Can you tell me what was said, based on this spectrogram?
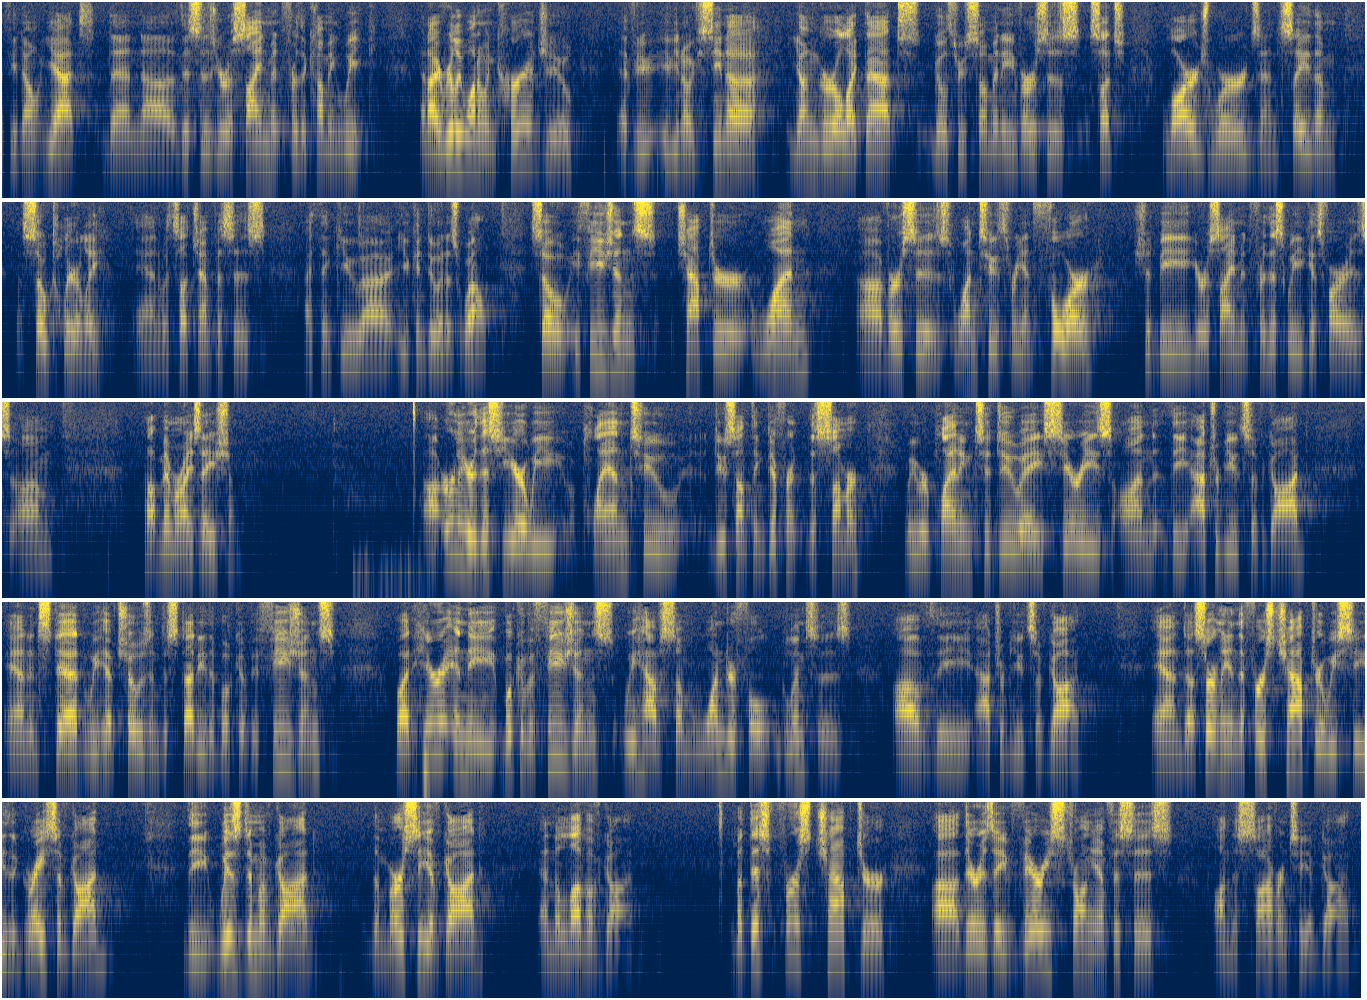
If you don't yet, then uh, this is your assignment for the coming week. And I really want to encourage you. If you, you know, if you've seen a young girl like that go through so many verses, such large words, and say them so clearly and with such emphasis, I think you, uh, you can do it as well. So, Ephesians chapter 1, uh, verses 1, 2, 3, and 4 should be your assignment for this week as far as um, uh, memorization. Uh, earlier this year, we planned to do something different this summer. We were planning to do a series on the attributes of God, and instead, we have chosen to study the book of Ephesians. But here in the book of Ephesians, we have some wonderful glimpses of the attributes of God. And uh, certainly in the first chapter, we see the grace of God, the wisdom of God, the mercy of God, and the love of God. But this first chapter, uh, there is a very strong emphasis on the sovereignty of God.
